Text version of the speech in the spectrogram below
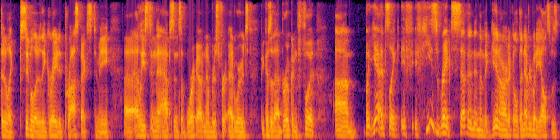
they're like similarly graded prospects to me, uh, at least in the absence of workout numbers for Edwards because of that broken foot. Um, but yeah, it's like if if he's ranked seven in the McGinn article, then everybody else was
